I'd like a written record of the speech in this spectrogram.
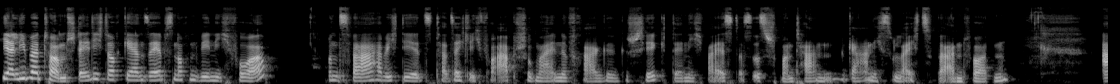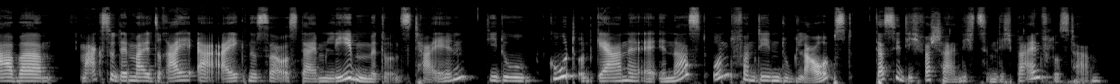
Ja, lieber Tom, stell dich doch gern selbst noch ein wenig vor. Und zwar habe ich dir jetzt tatsächlich vorab schon mal eine Frage geschickt, denn ich weiß, das ist spontan gar nicht so leicht zu beantworten. Aber magst du denn mal drei Ereignisse aus deinem Leben mit uns teilen, die du gut und gerne erinnerst und von denen du glaubst, dass sie dich wahrscheinlich ziemlich beeinflusst haben?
